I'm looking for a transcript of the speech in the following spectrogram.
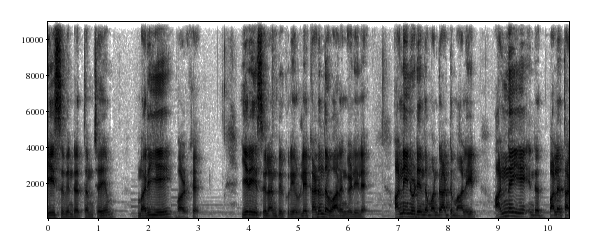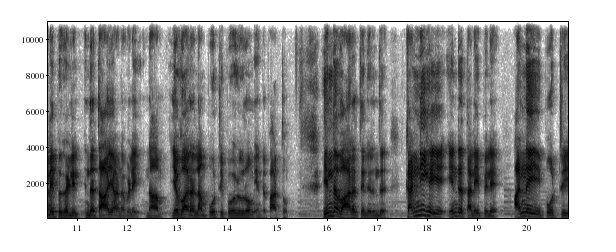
இயேசு வென்ற தம் ஜெயம் மரியே வாழ்க. இயேசுவில் அன்பிற்குரியவர்களே கடந்த வாரங்களிலே அன்னையினுடைய இந்த மன்றாட்டு மாலையில் அன்னையே என்ற பல தலைப்புகளில் இந்த தாயானவளை நாம் எவ்வாறெல்லாம் போற்றி புகழ்கிறோம் என்று பார்த்தோம். இந்த வாரத்திலிருந்து கன்னிகையே என்ற தலைப்பிலே அன்னையை போற்றி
